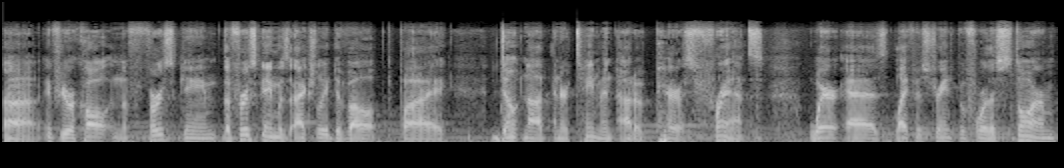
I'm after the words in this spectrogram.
Uh, if you recall, in the first game, the first game was actually developed by Don't Nod Entertainment out of Paris, France, whereas Life is Strange Before the Storm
